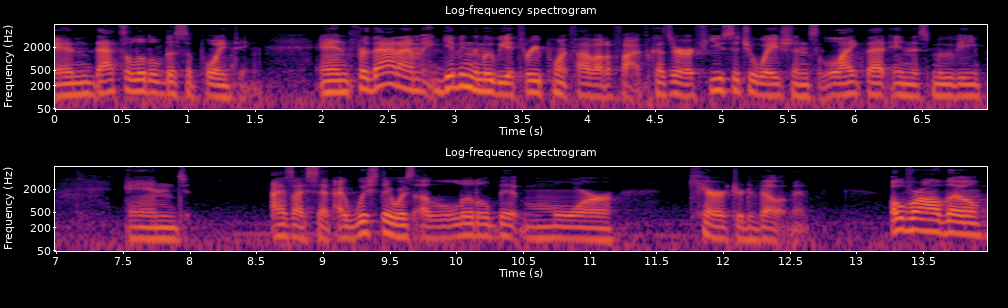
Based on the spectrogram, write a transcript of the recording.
And that's a little disappointing. And for that, I'm giving the movie a 3.5 out of 5 because there are a few situations like that in this movie. And as I said, I wish there was a little bit more character development. Overall, though,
